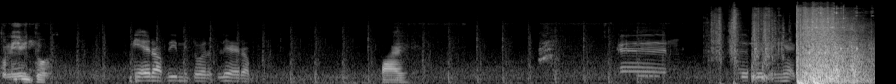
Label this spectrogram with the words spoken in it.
ตรงนี้มีตัวมีไอ้ดอกพี่มีตัวเรียกไอ้ดอกตาย เกินเกินอย่างเงี้ย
